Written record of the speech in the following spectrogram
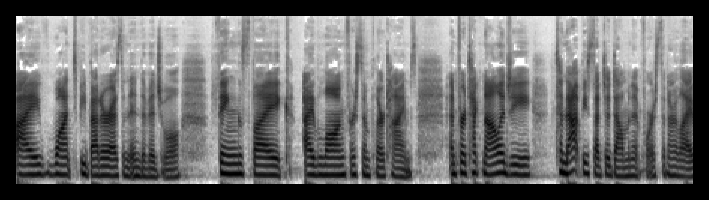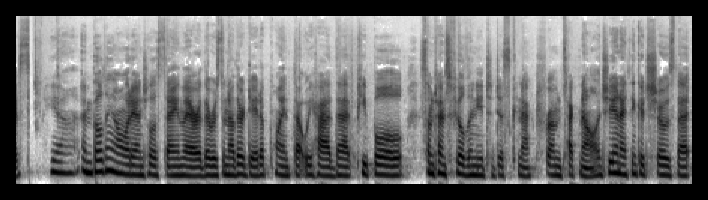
I want to be better as an individual things like I long for simpler times and for technology to not be such a dominant force in our lives. Yeah. And building on what Angela's saying there, there was another data point that we had that people sometimes feel the need to disconnect from technology. And I think it shows that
